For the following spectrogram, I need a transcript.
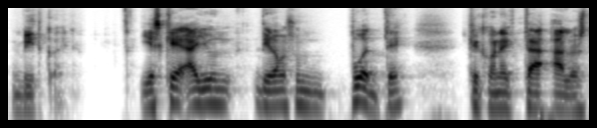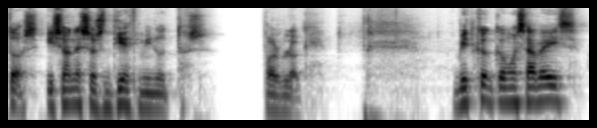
Bitcoin. Y es que hay un, digamos, un puente que conecta a los dos y son esos 10 minutos por bloque. Bitcoin, como sabéis,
